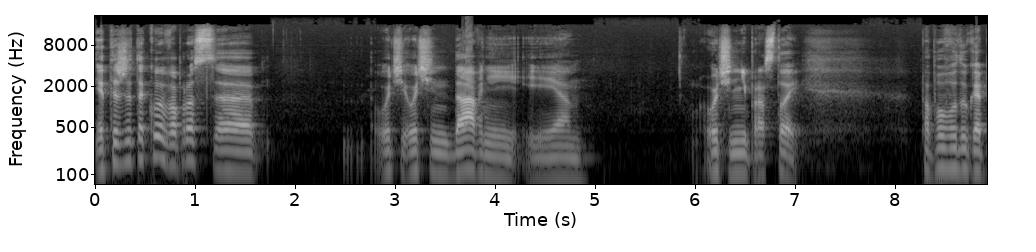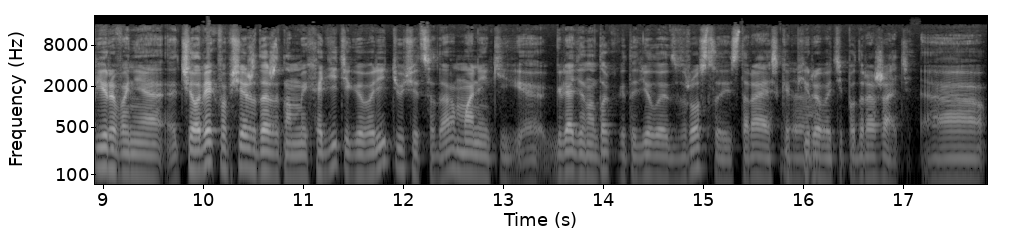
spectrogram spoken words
Это же такой вопрос э, очень, очень давний и э, очень непростой. По поводу копирования. Человек вообще же даже там и ходить, и говорить учится, да, маленький, э, глядя на то, как это делают взрослые, и стараясь Да. копировать и подражать. А,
